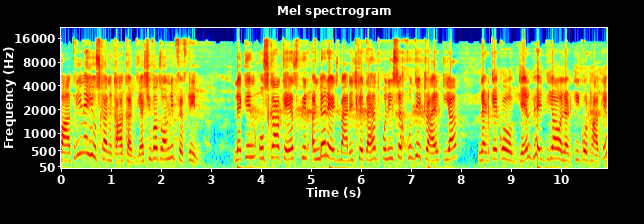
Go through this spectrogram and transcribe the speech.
पादरी ने ही उसका निकाह कर दिया। शी वॉज़ ओनली फिफ्टीन लेकिन उसका केस फिर अंडर एज मैरिज के तहत पुलिस ने खुद ही ट्रायल किया, लड़के को जेल भेज दिया और लड़की को उठा के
